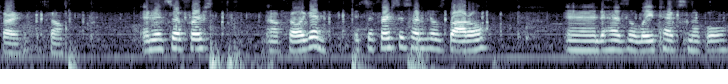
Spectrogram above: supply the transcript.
Sorry, it fell. And it's a first, oh, it fell again. It's a First Essentials bottle, and it has a latex nipple.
